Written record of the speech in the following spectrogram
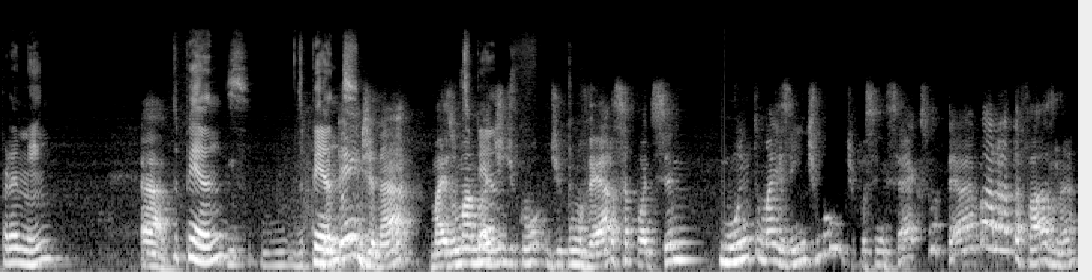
Para mim, é. Depende. Depende. Depende, né? Mas uma Depende. noite de, de conversa pode ser muito mais íntimo, tipo assim, sexo até a barata faz, né?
